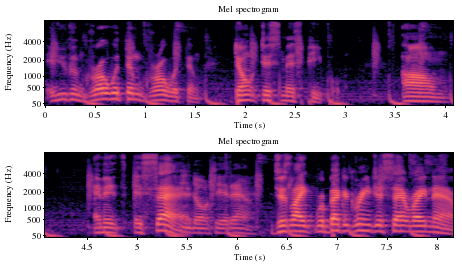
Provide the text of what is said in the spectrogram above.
If you can grow with them, grow with them. Don't dismiss people. Um, and it's it's sad. And don't tear down. Just like Rebecca Green just said right now,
